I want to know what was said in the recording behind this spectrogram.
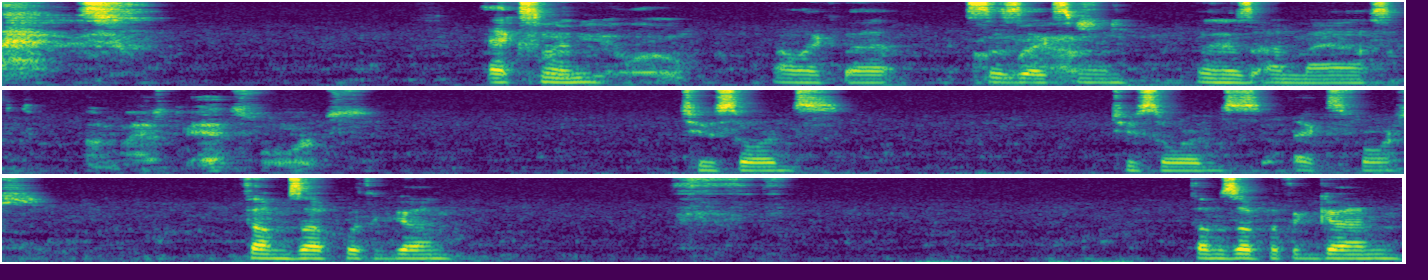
X Men. Yellow. I like that. This is X Men. Then his unmasked. Unmasked X Force. Two swords. Two swords. X Force. Thumbs up with a gun. Thumbs up with a gun.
